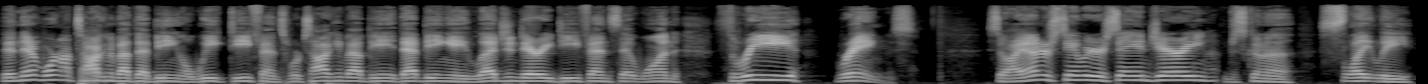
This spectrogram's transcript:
then we're not talking about that being a weak defense. We're talking about being that being a legendary defense that won three rings. So I understand what you're saying, Jerry. I'm just gonna slightly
